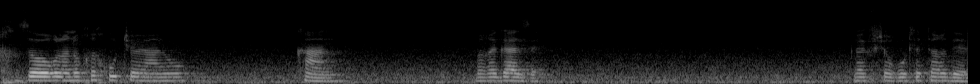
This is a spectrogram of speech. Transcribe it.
לחזור לנוכחות שלנו כאן, ברגע הזה. לאפשרות לתרגל.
